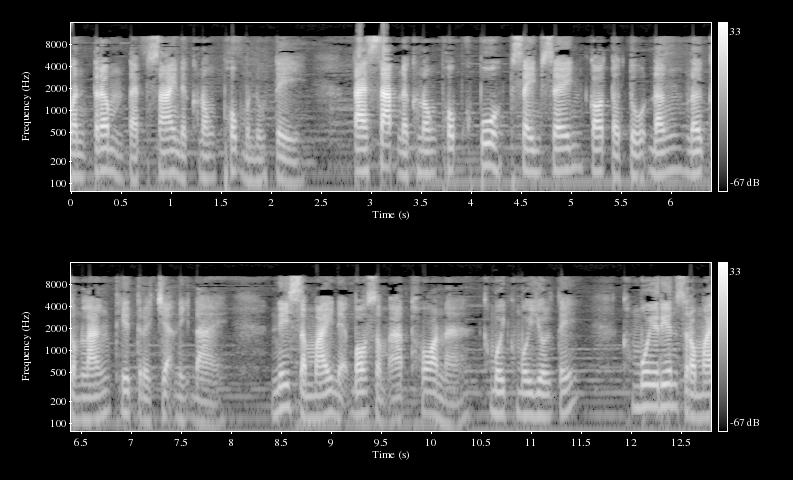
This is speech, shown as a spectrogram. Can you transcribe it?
មិនត្រឹមតែផ្សាយនៅក្នុងភពមនុស្សទេ តែសត្វនៅក្នុងភពខ្ពស់ផ្សេងផ្សេងក៏ទទួលដឹងនៅកម្លាំងធាតុត្រជាក់នេះដែរនេះសម័យអ្នកបោសសម្អាតធរណាក្មួយក្មួយយល់ទេក្មួយរៀនស្រមៃ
